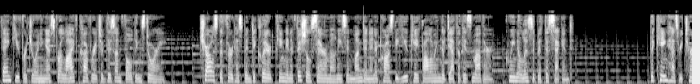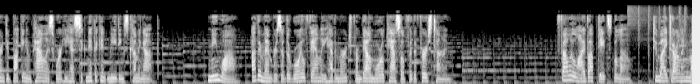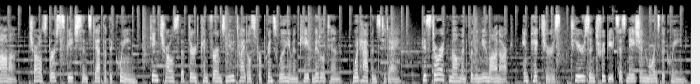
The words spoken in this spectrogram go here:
Thank you for joining us for live coverage of this unfolding story. Charles III has been declared king in official ceremonies in London and across the UK following the death of his mother, Queen Elizabeth II. The king has returned to Buckingham Palace where he has significant meetings coming up. Meanwhile, other members of the royal family have emerged from Balmoral Castle for the first time. Follow live updates below. To my darling mama, Charles' first speech since death of the Queen, King Charles III confirms new titles for Prince William and Kate Middleton, what happens today? Historic moment for the new monarch, in pictures, tears and tributes as nation mourns the Queen.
